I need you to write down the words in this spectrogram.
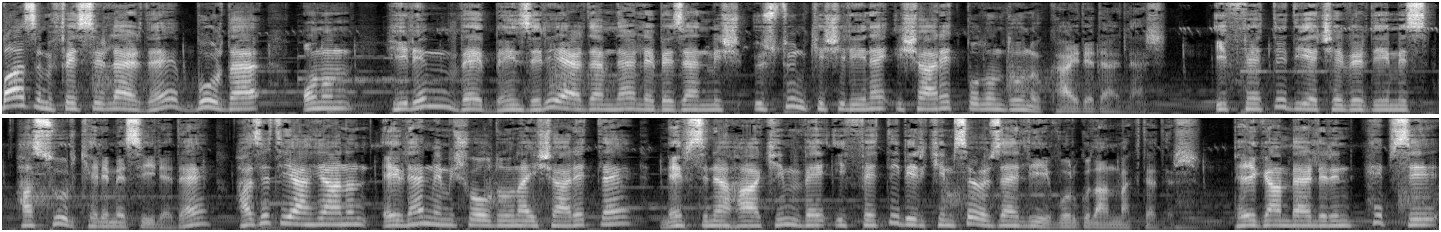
Bazı müfessirler de burada onun hilim ve benzeri erdemlerle bezenmiş üstün kişiliğine işaret bulunduğunu kaydederler. İffetli diye çevirdiğimiz hasur kelimesiyle de Hz. Yahya'nın evlenmemiş olduğuna işaretle nefsine hakim ve iffetli bir kimse özelliği vurgulanmaktadır. Peygamberlerin hepsi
